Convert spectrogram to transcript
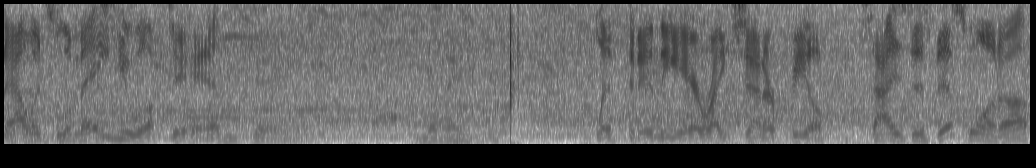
Now it's LeMahieu up to hit. Lifted in the air right center field. Sizes this one up.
